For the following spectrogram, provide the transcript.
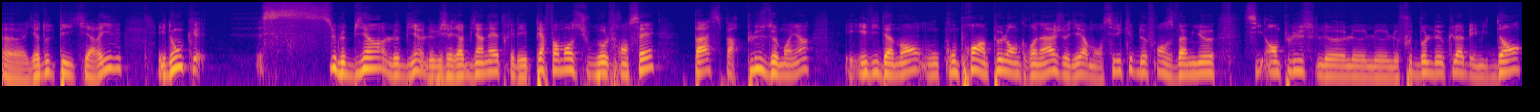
euh, il y a d'autres pays qui arrivent. Et donc, le bien, le bien, le, le bien-être et les performances du football français passent par plus de moyens. Et évidemment, on comprend un peu l'engrenage de dire bon, si l'équipe de France va mieux, si en plus le, football de club est mis dedans,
